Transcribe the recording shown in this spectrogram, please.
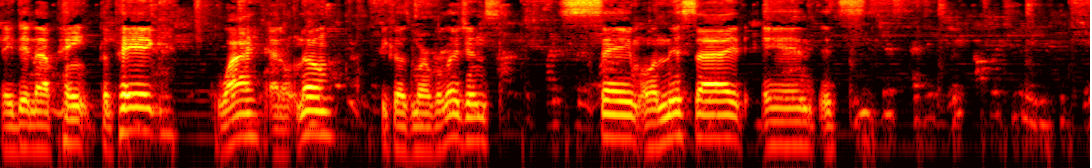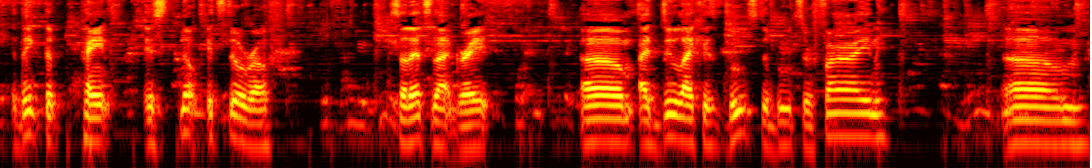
They did not paint the peg. Why? I don't know. Because Marvel Legends. Same on this side, and it's. I think the paint is no, it's still rough. So that's not great. Um, I do like his boots. The boots are fine. Um,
